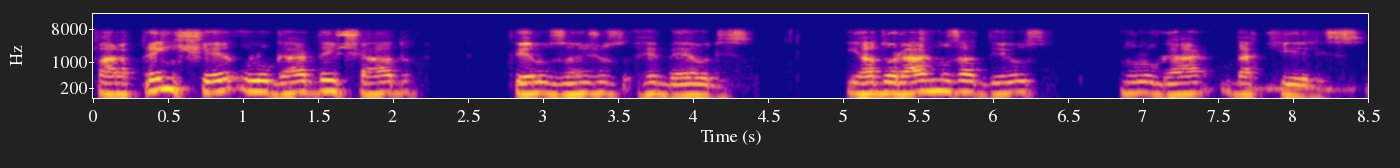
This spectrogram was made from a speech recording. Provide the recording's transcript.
para preencher o lugar deixado pelos anjos rebeldes e adorarmos a Deus no lugar daqueles.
